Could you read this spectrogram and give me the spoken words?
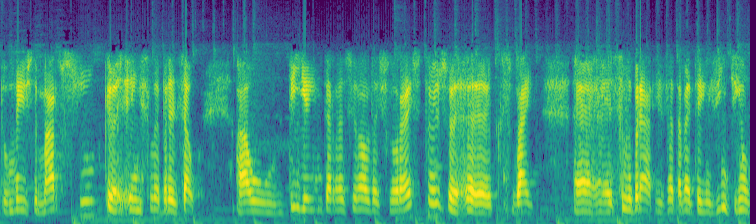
do mês de março, que, em celebração ao Dia Internacional das Florestas, que se vai celebrar exatamente em 21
